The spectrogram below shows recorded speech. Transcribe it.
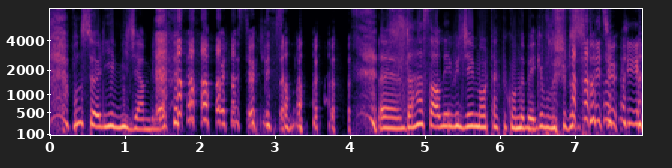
Bunu söyleyemeyeceğim bile. Öyle söyleyeyim sana. Ee, daha sağlayabileceğim ortak bir konuda belki buluşuruz. Çok iyi.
